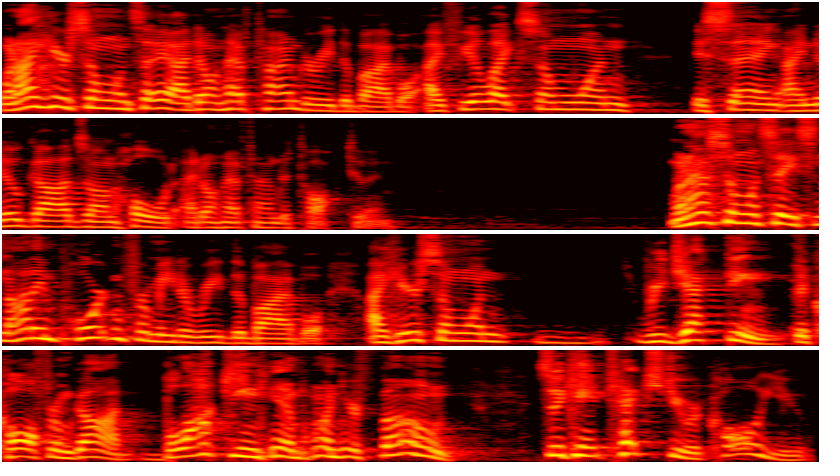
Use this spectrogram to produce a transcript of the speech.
When I hear someone say, I don't have time to read the Bible, I feel like someone is saying, I know God's on hold. I don't have time to talk to him. When I have someone say, It's not important for me to read the Bible, I hear someone rejecting the call from God, blocking him on your phone so he can't text you or call you.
